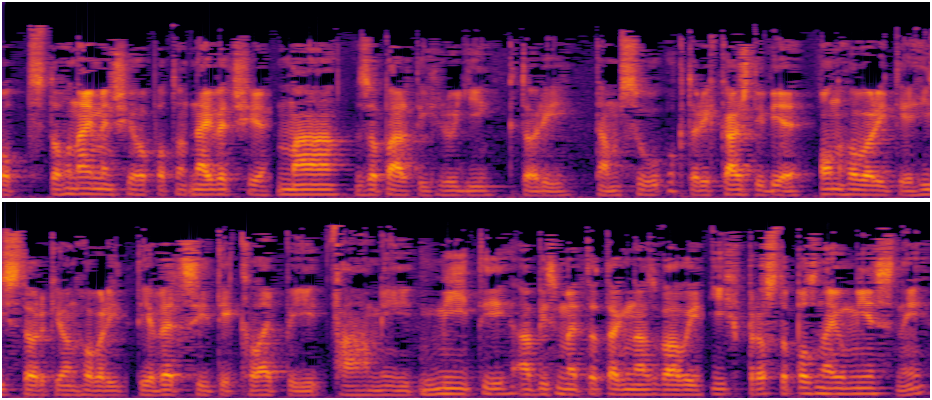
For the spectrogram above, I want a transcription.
od toho najmenšieho po to najväčšie, má zo pár tých ľudí, ktorí tam sú, o ktorých každý vie. On hovorí tie historky, on hovorí tie veci, tie klepy, fámy, mýty, aby sme to tak nazvali. Ich prosto poznajú miestni,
